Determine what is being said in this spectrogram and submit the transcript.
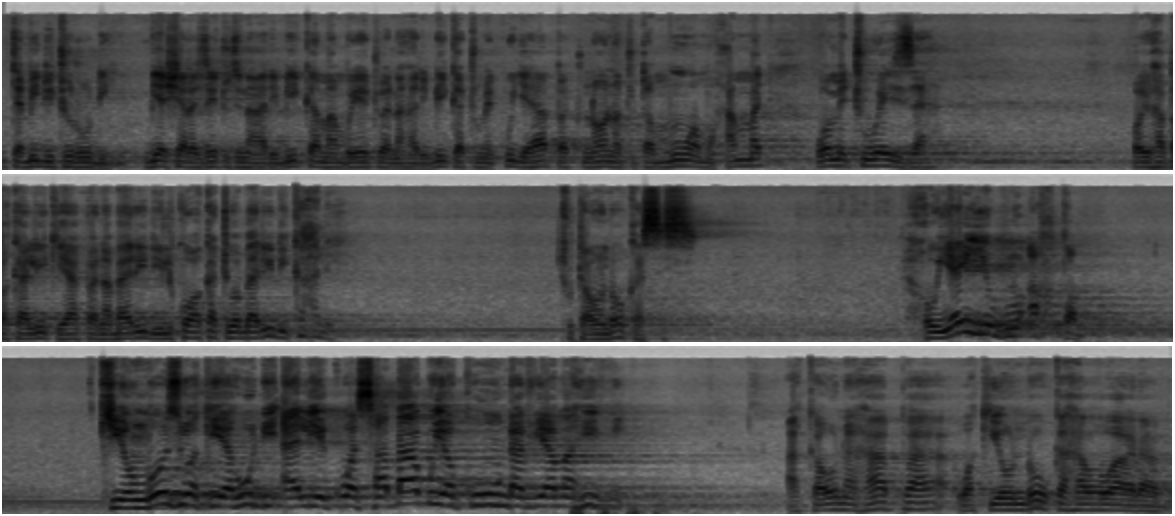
itabidi turudi. Biashara zetu zinaharibika, mambo yetu yanaharibika. Tumekuja hapa tunaona tutamua Muhammad, wametuweza. Kwa hiyo hapa kaliki hapa, na baridi, ilikuwa wakati wa baridi kali, tutaondoka sisi. Huyai ibn Akhtab, kiongozi wa Kiyahudi aliyekuwa sababu ya kuunda vyama hivi akaona hapa wakiondoka hawa Waarabu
